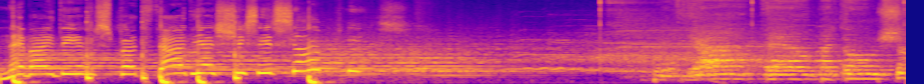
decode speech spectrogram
Nebaidies pat tad, ja šis ir sapnis. tev par tumšu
